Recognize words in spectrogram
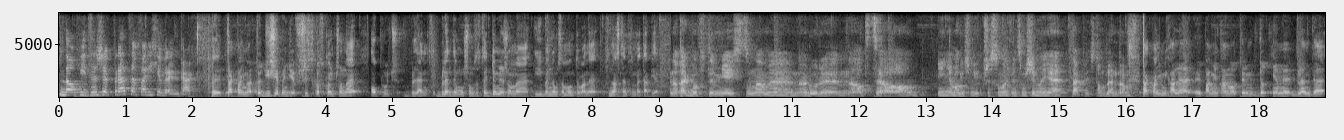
No widzę, że praca pali się w rękach. E, Tak, Pani Marto, dzisiaj będzie wszystko skończone, oprócz blend. Blendy muszą zostać domierzone i będą zamontowane w następnym etapie. No tak, bo w tym miejscu mamy rury od CO i nie mogliśmy ich przesunąć, więc musimy je zakryć tą blendą. Tak, Panie Michale, e, pamiętamy o tym, dotniemy blendę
